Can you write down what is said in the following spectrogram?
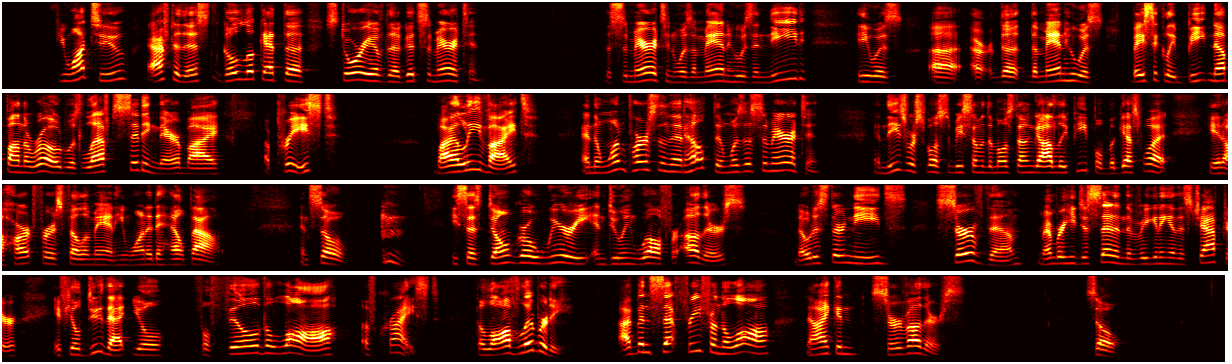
If you want to, after this, go look at the story of the Good Samaritan. The Samaritan was a man who was in need. He was uh, the, the man who was basically beaten up on the road was left sitting there by a priest, by a Levite, and the one person that helped him was a Samaritan. And these were supposed to be some of the most ungodly people, but guess what? He had a heart for his fellow man. He wanted to help out. And so he says, Don't grow weary in doing well for others. Notice their needs, serve them. Remember, he just said in the beginning of this chapter, if you'll do that, you'll fulfill the law of Christ, the law of liberty. I've been set free from the law. Now I can serve others. So,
